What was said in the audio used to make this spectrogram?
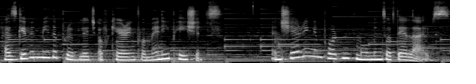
has given me the privilege of caring for many patients and sharing important moments of their lives.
